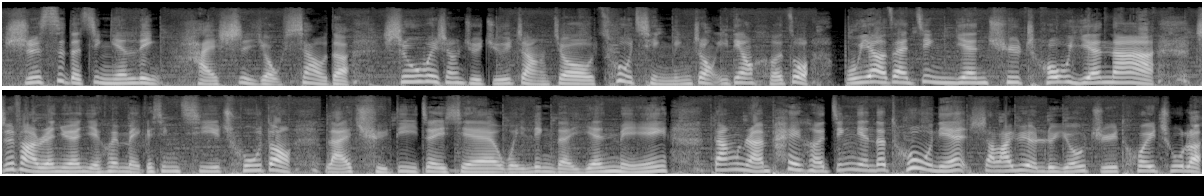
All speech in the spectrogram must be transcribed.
十四的禁烟令还是有效的。食物卫生局局长就促请民众一定要合作，不要在禁烟区抽烟呐。执法人员也会每个星期出动来取缔这些违令的烟民。当然，配合今年的兔年，沙拉越旅游局推出了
